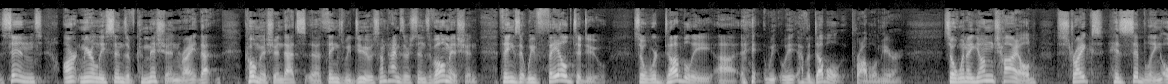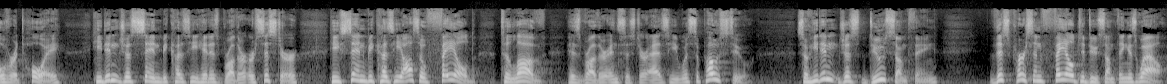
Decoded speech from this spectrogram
Sins aren't merely sins of commission, right? That commission, that's uh, things we do. Sometimes they're sins of omission, things that we've failed to do. So we're doubly, uh, we, we have a double problem here. So when a young child strikes his sibling over a toy, he didn't just sin because he hit his brother or sister. He sinned because he also failed to love his brother and sister as he was supposed to. So he didn't just do something, this person failed to do something as well.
